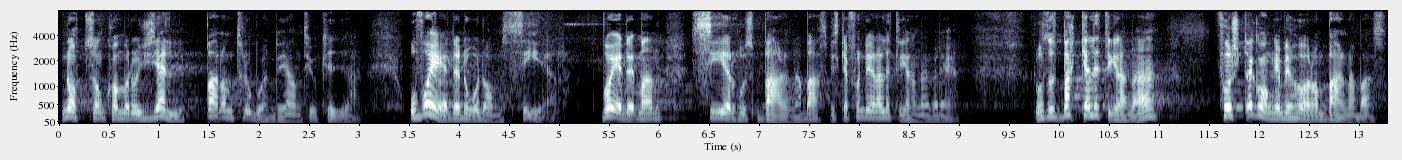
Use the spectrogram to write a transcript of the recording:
Något som kommer att hjälpa de troende i Antiochia. Och vad är det då de ser? Vad är det man ser hos Barnabas? Vi ska fundera lite grann över det. Låt oss backa lite grann. Första gången vi hör om Barnabas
